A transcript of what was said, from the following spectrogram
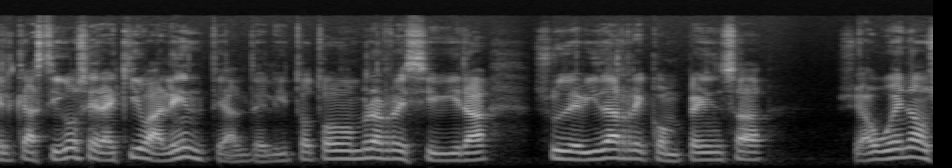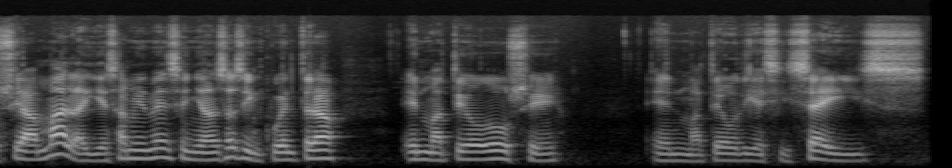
El castigo será equivalente al delito. Todo hombre recibirá su debida recompensa sea buena o sea mala. Y esa misma enseñanza se encuentra en Mateo 12, en Mateo 16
